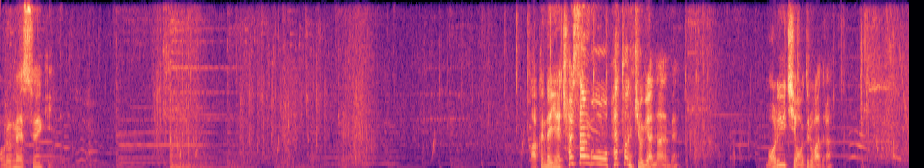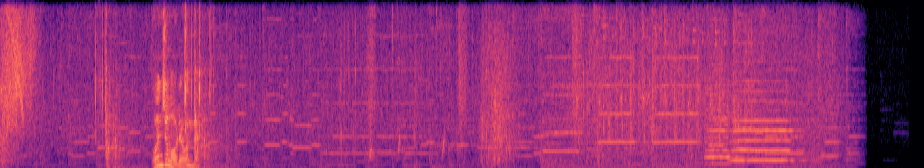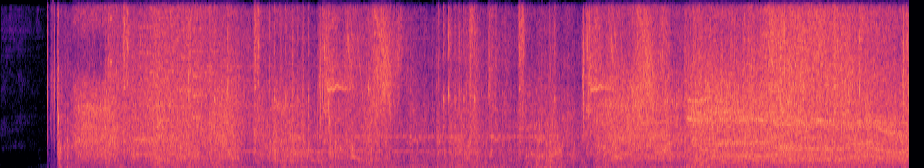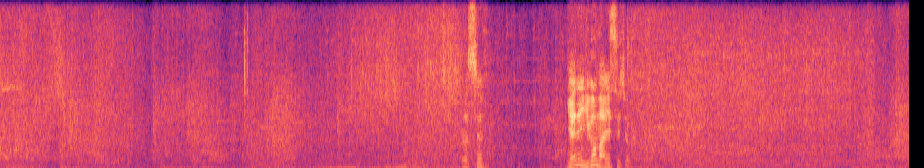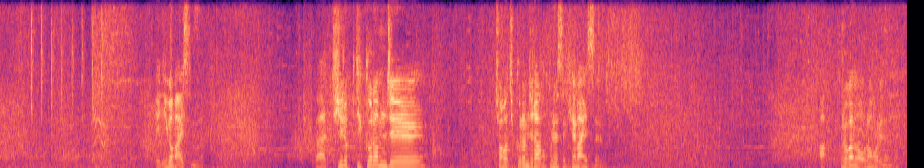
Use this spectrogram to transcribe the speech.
얼음의 쐐기 아 근데 얘 철상고 패턴 기억이 안 나는데? 머리 위치 어디로 가더라? 그건 좀 어려운데 플러스? 얘는 이거 많이 쓰죠. 얘는 이거 많이 씁니다. 그러니까 뒤로 뒷걸음질 저거 뒷걸음질하고 브레스 개 많이 써요. 아 들어가면 얼어버리는데?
